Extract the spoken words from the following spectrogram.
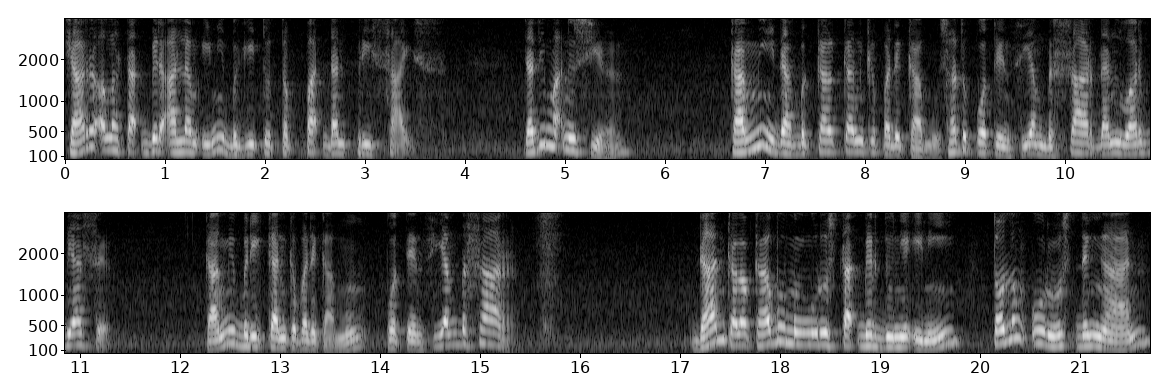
Cara Allah takbir alam ini begitu tepat dan precise. Jadi manusia, kami dah bekalkan kepada kamu satu potensi yang besar dan luar biasa kami berikan kepada kamu potensi yang besar. Dan kalau kamu mengurus takbir dunia ini, tolong urus dengan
